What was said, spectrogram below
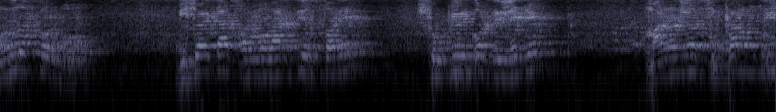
অনুরোধ করব, বিষয়টা সর্বভারতীয় স্তরে সুপ্রিম কোর্ট রিলেটেড মাননীয় শিক্ষামন্ত্রী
